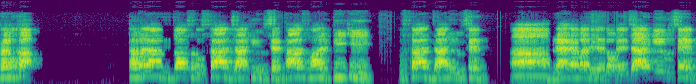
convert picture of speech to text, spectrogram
ప్రముఖ తబలా విద్వాంసుడు ఉస్తాద్ జాకీర్ హుస్సేన్ తాజ్ మహల్ టీకి ఉస్తాద్ జాకీర్ హుస్సేన్ ఆ బ్రాండ్ అంబాసిడర్ గా ఉండేది జాకీర్ హుస్సేన్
